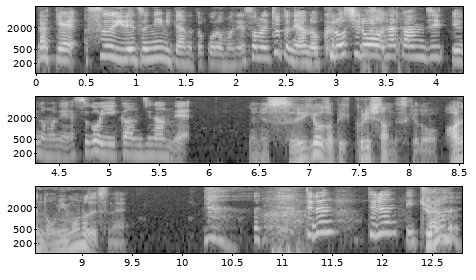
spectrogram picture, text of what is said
だけ、酢入れずにみたいなところもね、そのちょっとね、あの、黒白な感じっていうのもね、すごいいい感じなんで。でね水餃子びっくりしたんですけどあれ飲み物ですね。トゥルン、トゥルンって言っちゃう。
